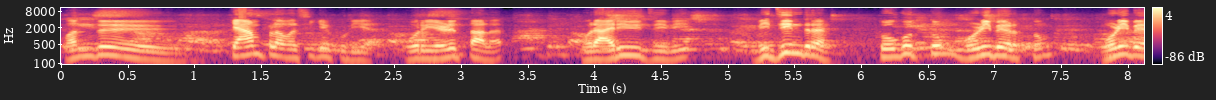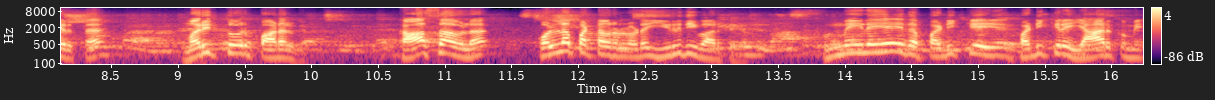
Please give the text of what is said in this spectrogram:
வந்து கேம்ப்ல வசிக்கக்கூடிய ஒரு எழுத்தாளர் ஒரு அறிவுஜீவி விஜேந்திரன். தொகுத்தும் மொழிபெயர்த்தும் மொழிபெயர்த்த மரித்தோர் பாடல்கள். காசாவில் கொல்லப்பட்டவர்களோட இறுதி வார்த்தைகள். உண்மையிலேயே இதை படிக்க படிக்கிற யாருக்குமே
